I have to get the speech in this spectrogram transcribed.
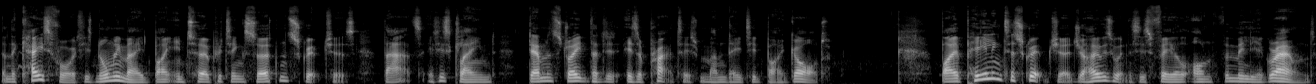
then the case for it is normally made by interpreting certain scriptures that, it is claimed, demonstrate that it is a practice mandated by God. By appealing to Scripture, Jehovah's Witnesses feel on familiar ground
